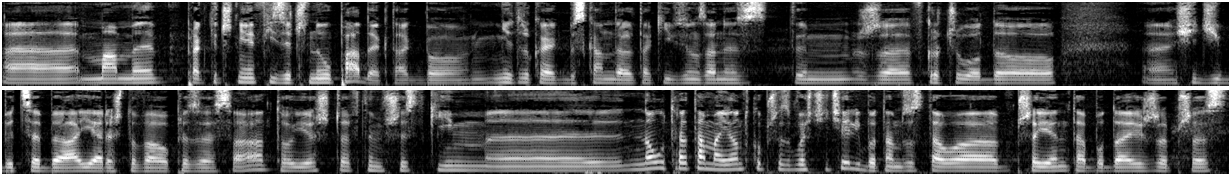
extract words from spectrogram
e, mamy praktycznie fizyczny upadek, tak, bo nie tylko jakby skandal taki związany z tym, że wkroczyło do e, siedziby CBA i aresztowało prezesa, to jeszcze w tym wszystkim e, no, utrata majątku przez właścicieli, bo tam została przejęta bodajże przez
